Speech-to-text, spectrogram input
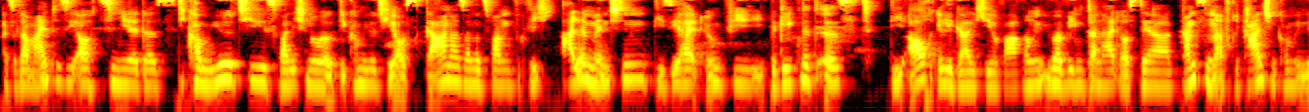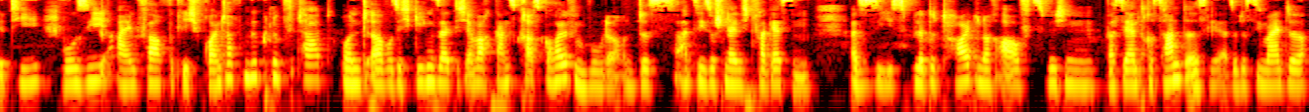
Also da meinte sie auch zu mir, dass die Community, es war nicht nur die Community aus Ghana, sondern es waren wirklich alle Menschen, die sie halt irgendwie begegnet ist, die auch illegal hier waren, überwiegend dann halt aus der ganzen afrikanischen Community, wo sie einfach wirklich Freundschaften geknüpft hat und äh, wo sich gegenseitig einfach ganz krass geholfen wurde. Und das hat sie so schnell nicht vergessen. Also sie splittet heute noch auf zwischen, was sehr interessant ist, also dass sie meinte,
